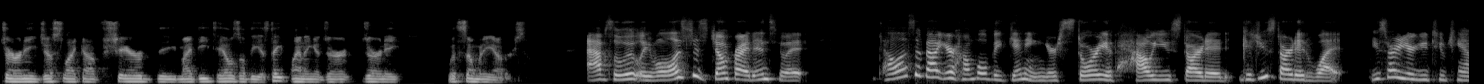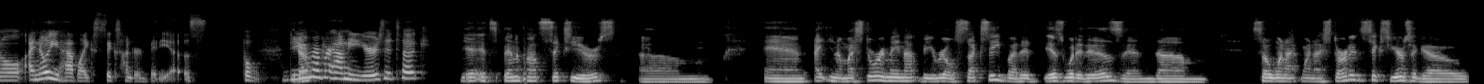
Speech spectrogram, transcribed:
journey, just like I've shared the my details of the estate planning journey with so many others. Absolutely. Well, let's just jump right into it. Tell us about your humble beginning, your story of how you started. Because you started what? You started your YouTube channel. I know you have like 600 videos, but do you yeah. remember how many years it took? Yeah, it's been about six years. Um, and I, you know, my story may not be real sexy, but it is what it is. And um, so when I when I started six years ago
